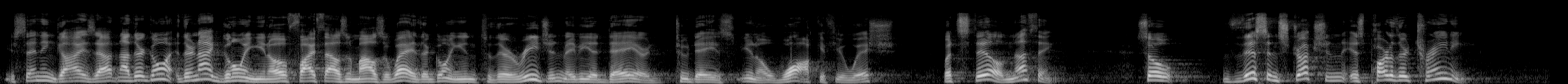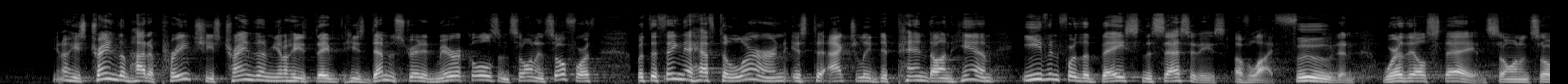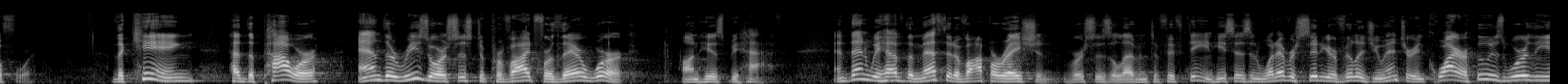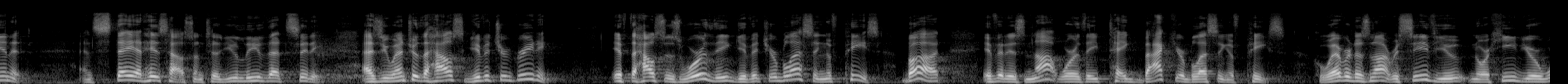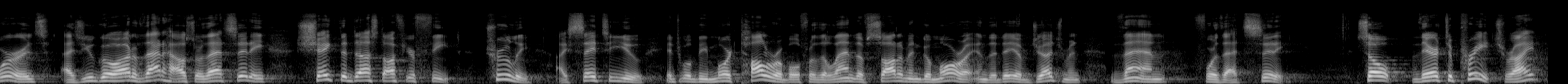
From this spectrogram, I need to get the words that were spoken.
You're sending guys out. Now they're, going, they're not going you know, 5,000 miles away. They're going into their region, maybe a day or two days you know, walk if you wish, but still nothing. So this instruction is part of their training. You know, he's trained them how to preach, he's trained them, you know, he's, he's demonstrated miracles and so on and so forth, but the thing they have to learn is to actually depend on Him even for the base necessities of life, food and where they'll stay and so on and so forth. The king had the power and the resources to provide for their work on his behalf. And then we have the method of operation, verses 11 to 15. He says, in whatever city or village you enter, inquire who is worthy in it, and stay at his house until you leave that city. As you enter the house, give it your greeting. If the house is worthy, give it your blessing of peace. But if it is not worthy, take back your blessing of peace. Whoever does not receive you nor heed your words, as you go out of that house or that city, shake the dust off your feet. Truly, I say to you, it will be more tolerable for the land of Sodom and Gomorrah in the day of judgment than for that city. So they're to preach, right?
